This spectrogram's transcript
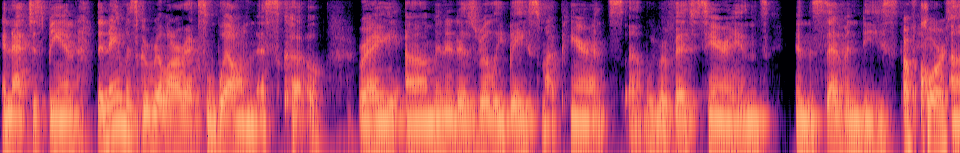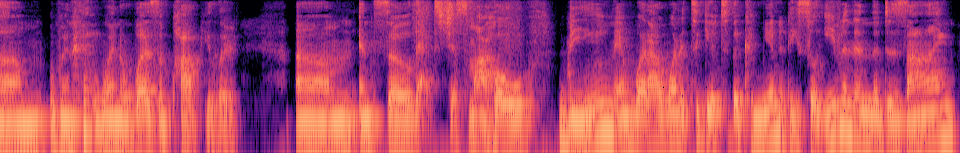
and that just being the name is Gorilla RX Wellness Co. Right, um, and it is really based. My parents, uh, we were vegetarians in the seventies, of course, um, when when it wasn't popular. Um, and so that's just my whole being and what I wanted to give to the community. So even in the design,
